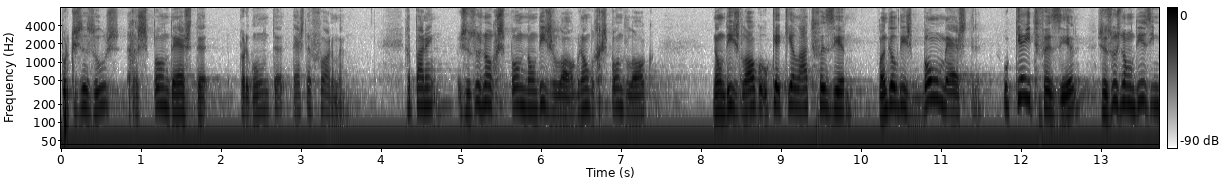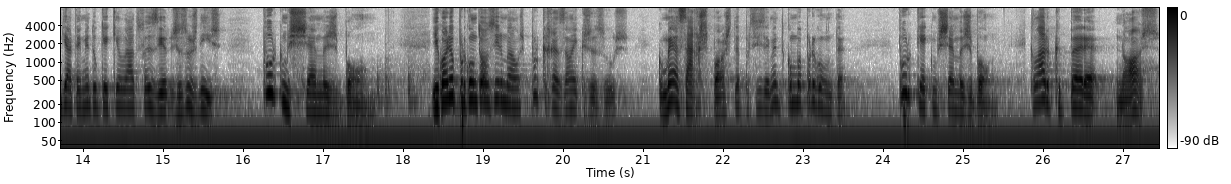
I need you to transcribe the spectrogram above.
Porque Jesus responde a esta pergunta desta forma. Reparem, Jesus não responde, não diz logo, não responde logo, não diz logo o que é que ele há de fazer. Quando ele diz, bom mestre, o que hei de fazer? Jesus não diz imediatamente o que é que ele há de fazer. Jesus diz, porque me chamas bom? E agora eu pergunto aos irmãos, por que razão é que Jesus começa a resposta precisamente com uma pergunta: Por que é que me chamas bom? Claro que para nós,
